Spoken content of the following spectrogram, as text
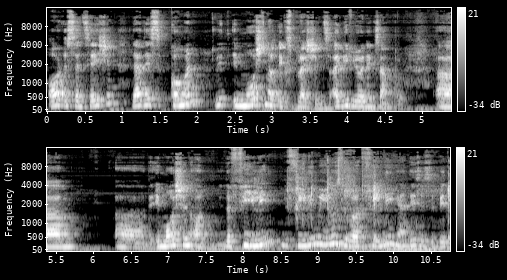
or a sensation that is common with emotional expressions. I give you an example. Um, uh, the emotion or the feeling, the feeling, we use the word feeling and this is a bit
